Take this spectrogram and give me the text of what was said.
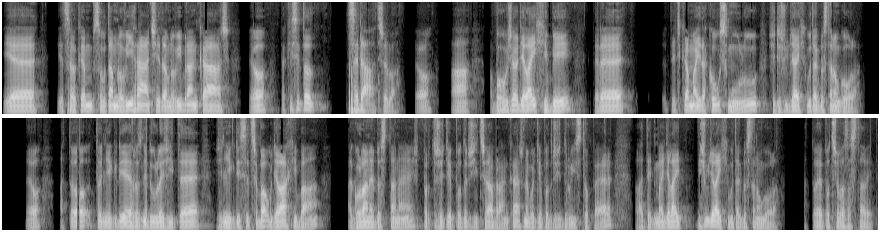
je, je celkem, jsou tam noví hráči, je tam nový brankář, jo? taky si to sedá třeba. Jo? A, a bohužel dělají chyby, které teďka mají takovou smůlu, že když udělají chybu, tak dostanou góla. Jo? A to, to někdy je hrozně důležité, že někdy se třeba udělá chyba a gola nedostaneš, protože tě podrží třeba brankář nebo tě podrží druhý stoper, ale teď mají dělají, když udělají chybu, tak dostanou góla. A to je potřeba zastavit.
